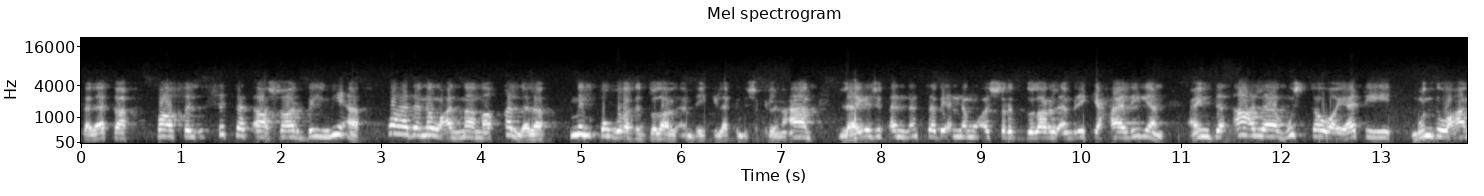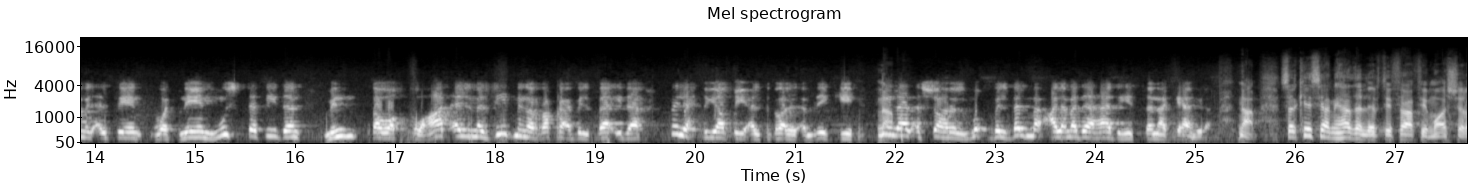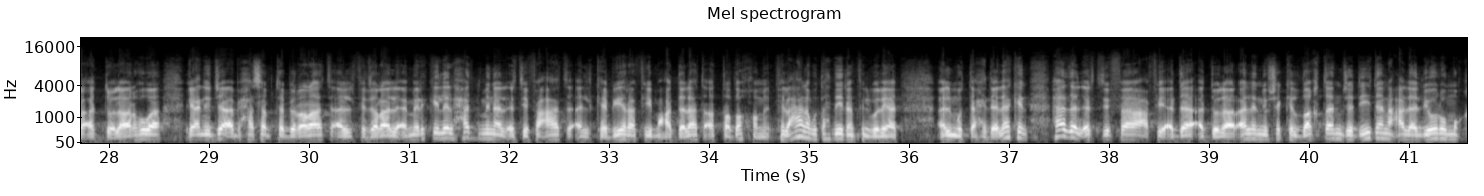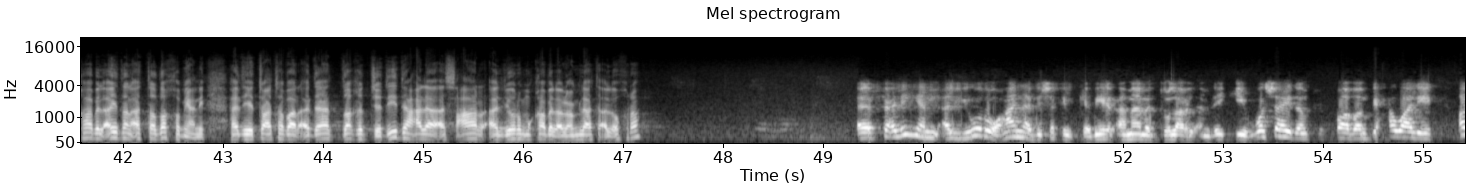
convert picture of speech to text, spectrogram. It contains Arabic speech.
3.6% وهذا نوعا ما ما قلل من قوة الدولار الأمريكي. لكن بشكل عام لا يجب أن ننسى بأن مؤشر الدولار الأمريكي حاليا عند أعلى مستوياته منذ عام 2002 مستفيدا من توقعات المزيد من الرفع بالفائدة في الاحتياطي الفدرالي الأمريكي نعم. خلال الشهر المقبل بل على مدى هذه السنة كاملة. نعم، سركيس يعني هذا الارتفاع في مؤشر الدولار هو يعني جاء بحسب تبريرات الفدرالي الأمريكي للحد من الارتفاعات الكبيرة في معدلات التضخم في العالم وتحديدا في الولايات المتحدة، لكن هذا الارتفاع في أداء الدولار ألن يشكل ضغطا جديدا على اليورو مقابل أيضا التضخم، يعني هذه تعتبر أداة ضغط جديدة على أسعار اليورو مقابل العملات الأخرى؟ فعليا اليورو عانى بشكل كبير أمام الدولار الأمريكي وشهد انخفاضا بحوالي 4.7%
